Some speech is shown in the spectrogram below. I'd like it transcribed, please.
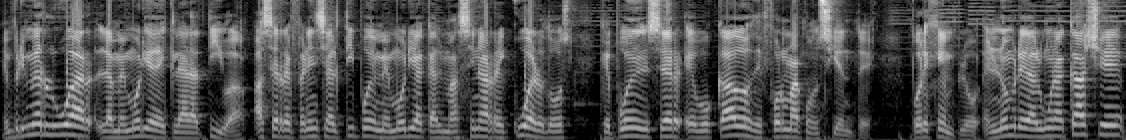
En primer lugar, la memoria declarativa hace referencia al tipo de memoria que almacena recuerdos que pueden ser evocados de forma consciente. Por ejemplo, el nombre de alguna calle,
